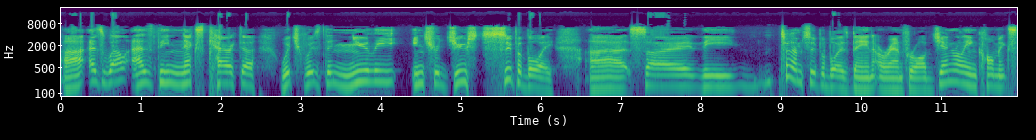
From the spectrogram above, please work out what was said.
uh, as well as the next character, which was the newly introduced Superboy. Uh, so the term Superboy has been around for a while. Generally in comics,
